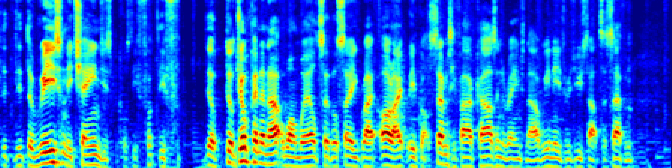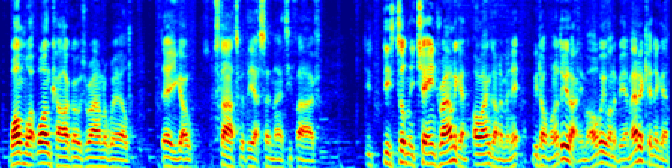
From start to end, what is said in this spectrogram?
the, the, the reason they change is because they, they they'll, they'll jump in and out of one world. So they'll say, right, all right, we've got 75 cars in the range now. We need to reduce that to seven. One one car goes around the world. There you go. Starts with the SN95. They- They suddenly change round again. Oh, hang on a minute. We don't want to do that anymore. We want to be American again.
